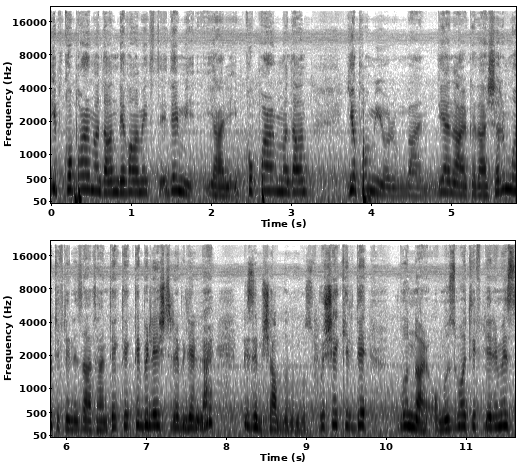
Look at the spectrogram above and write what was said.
ip koparmadan devam edemi yani ip koparmadan yapamıyorum ben diyen arkadaşlarım motiflerini zaten tek tek de birleştirebilirler. Bizim şablonumuz bu şekilde. Bunlar omuz motiflerimiz.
